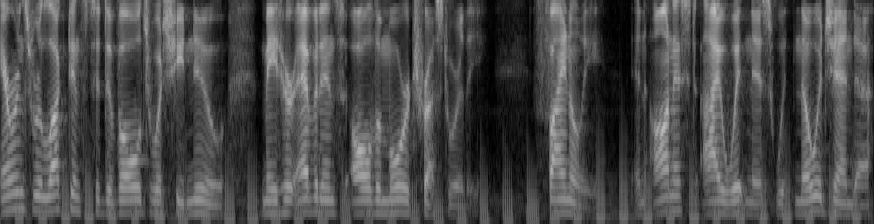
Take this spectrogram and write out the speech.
Aaron's reluctance to divulge what she knew made her evidence all the more trustworthy. Finally, an honest eyewitness with no agenda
